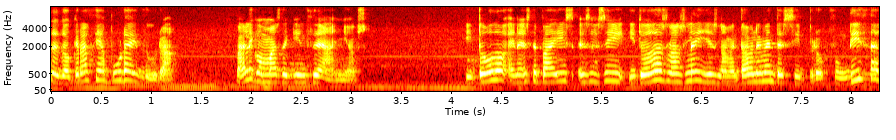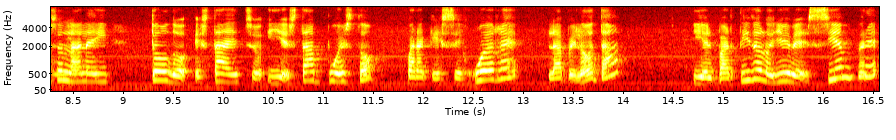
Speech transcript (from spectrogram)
de docracia pura y dura. ¿Vale? Con más de 15 años. Y todo en este país es así. Y todas las leyes, lamentablemente, si profundizas en la ley, todo está hecho y está puesto para que se juegue la pelota y el partido lo lleve siempre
